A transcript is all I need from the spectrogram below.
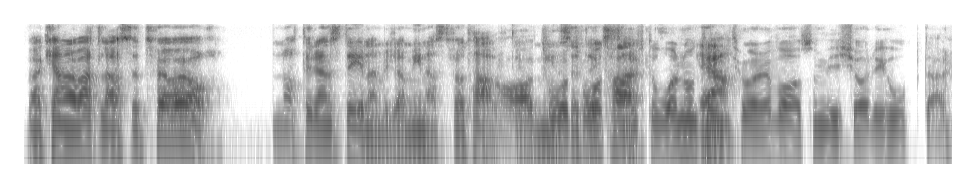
vad kan det ha varit Lasse, två år? Något i den stilen vill jag minnas. Två och ett halvt. Ja, två, två och ett halvt år någonting ja. tror jag det var som vi körde ihop där.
